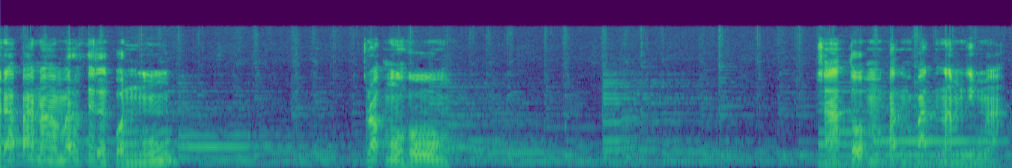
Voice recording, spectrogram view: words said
berapa nomor teleponmu? Rokmuhu 1465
